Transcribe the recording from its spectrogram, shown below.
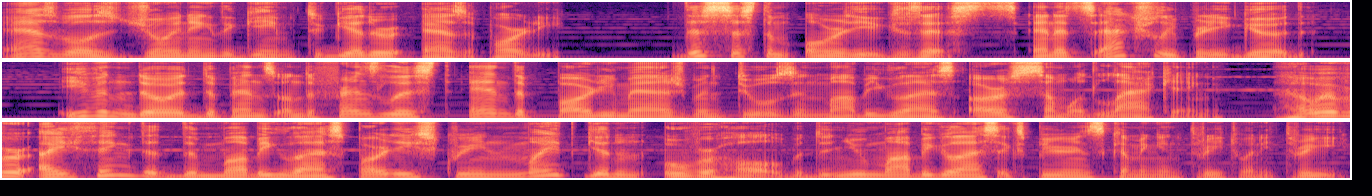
as well as joining the game together as a party. This system already exists, and it's actually pretty good. Even though it depends on the friends list and the party management tools in mobiGlas are somewhat lacking. However, I think that the mobiGlas party screen might get an overhaul with the new mobiGlas experience coming in 323.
